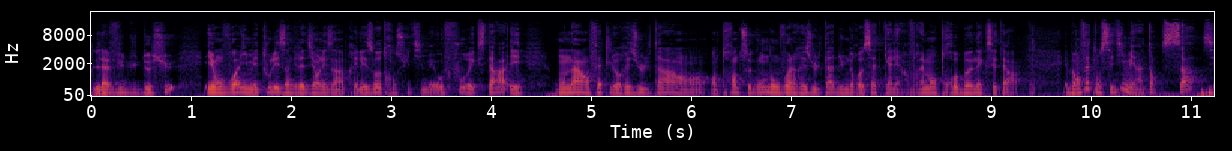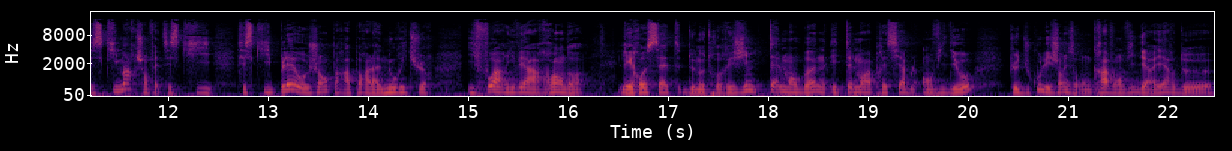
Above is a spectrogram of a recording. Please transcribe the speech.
la vue du dessus et on voit, il met tous les ingrédients les uns après les autres, ensuite il met au four, etc. Et on a en fait le résultat en, 30 secondes, on voit le résultat d'une recette qui a l'air vraiment trop bonne, etc. Et ben en fait, on s'est dit, mais attends, ça, c'est ce qui marche en fait, c'est ce qui, ce qui plaît aux gens par rapport à la nourriture. Il faut arriver à rendre les recettes de notre régime tellement bonnes et tellement appréciables en vidéo que du coup les gens ils auront grave envie derrière de,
